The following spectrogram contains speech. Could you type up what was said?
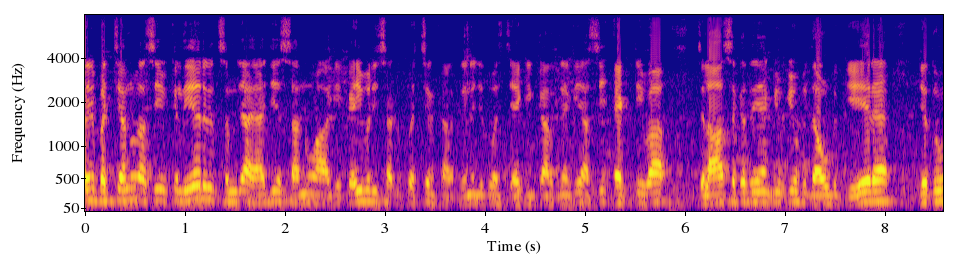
ਇਹ ਬੱਚਿਆਂ ਨੂੰ ਅਸੀਂ ਕਲੀਅਰ ਸਮਝਾਇਆ ਜੀ ਸਾਨੂੰ ਆ ਕੇ ਕਈ ਵਾਰੀ ਸਾਡੇ ਕੁਐਸਚਨ ਕਰਦੇ ਨੇ, ਜਦੋਂ ਅਸੀਂ ਚੈਕਿੰਗ ਕਰਦੇ ਹਾਂ ਕਿ ਅਸੀਂ ਐਕਟਿਵਾ ਚਲਾ ਸਕਦੇ ਹਾਂ ਕਿਉਂਕਿ ਉਹ ਵਿਦਆਊਟ ਗੇਅਰ ਹੈ। ਜਦੋਂ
